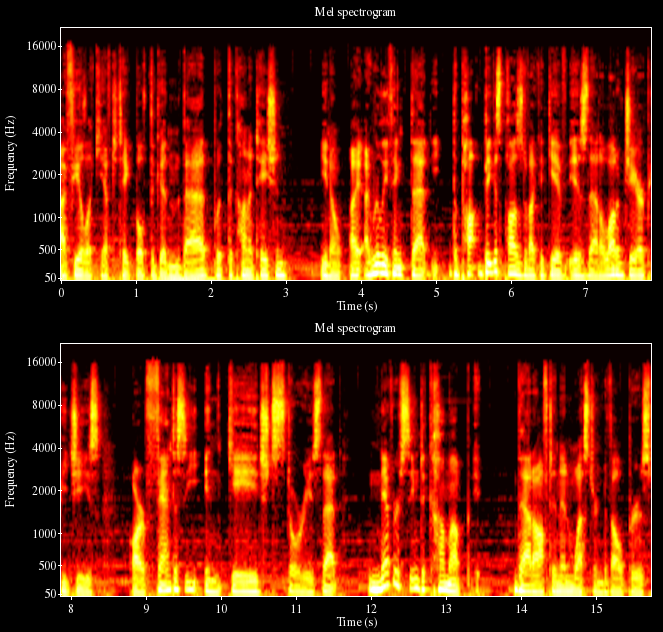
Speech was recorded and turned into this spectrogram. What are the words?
I feel like you have to take both the good and the bad with the connotation. You know, I, I really think that the po- biggest positive I could give is that a lot of JRPGs are fantasy engaged stories that never seem to come up that often in Western developers'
